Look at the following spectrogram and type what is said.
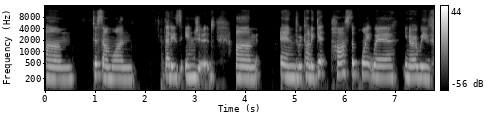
um, to someone that is injured um, and we kind of get past the point where you know we've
